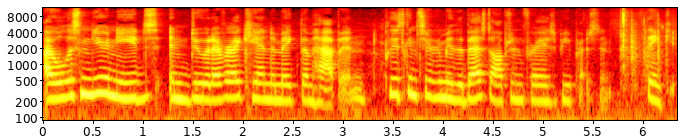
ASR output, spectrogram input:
I will listen to your needs and do whatever I can to make them happen. Please consider me the best option for ASB president. Thank you.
